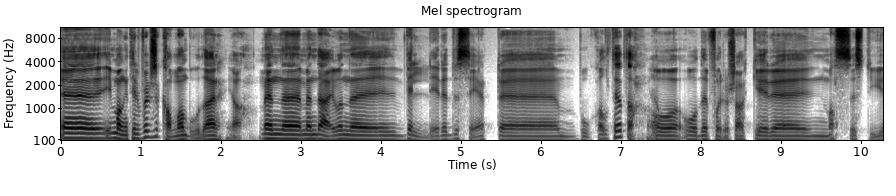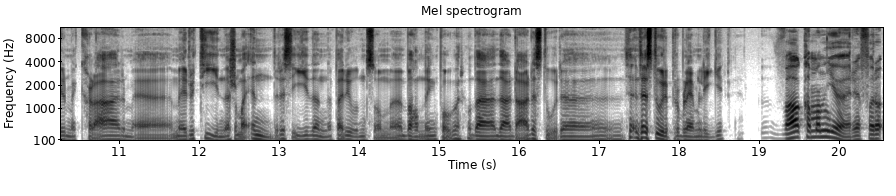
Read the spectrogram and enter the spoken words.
Eh, I mange tilfeller så kan man bo der, ja. Men, eh, men det er jo en eh, veldig redusert eh, bokvalitet. da. Ja. Og, og det forårsaker eh, masse styr med klær, med, med rutiner som må endres i denne perioden som eh, behandlingen pågår. Og det er, det er der det store, det store problemet ligger. Hva kan man gjøre for å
